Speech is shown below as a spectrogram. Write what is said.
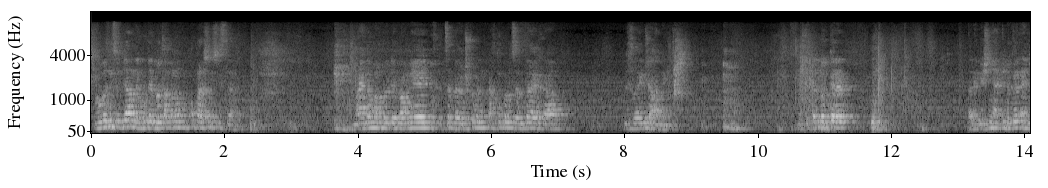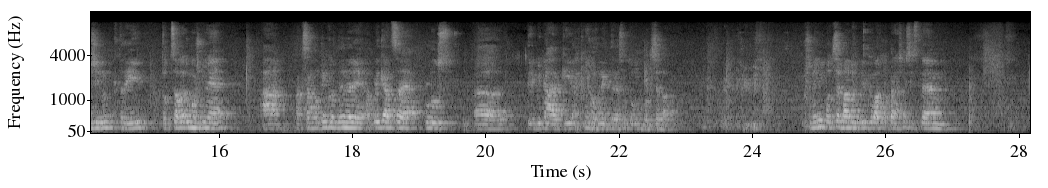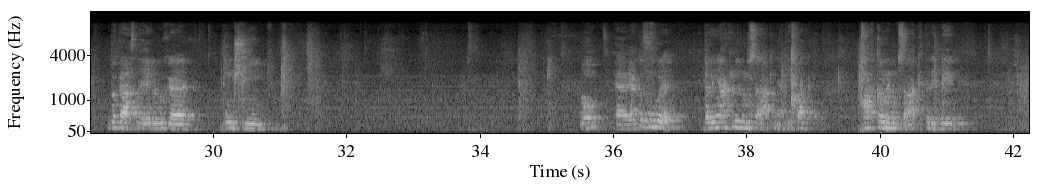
Vůbec nic se dělat nebude, byl tam jenom operační systém. Najednou vám dojde, vám je CPUčko na 100% a výsledek žádný. Takže ten Docker, tady běží nějaký Docker engine, který to celé umožňuje a pak samotný kontejnery, aplikace plus uh, ty binárky a knihovny, které jsou tomu potřeba. Už není potřeba duplikovat operační systém, je to krásné, jednoduché, funkční. No, eh, jak to funguje? Je tady nějaký Linuxák, nějaký fakt hardcore Linuxák, který by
